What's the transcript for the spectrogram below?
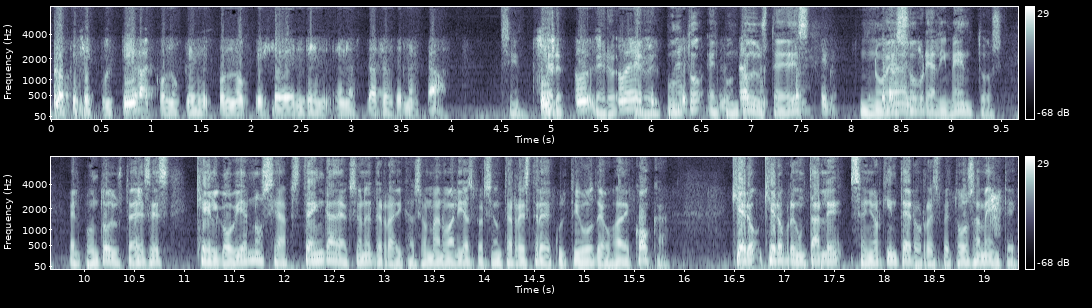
lo que se cultiva con lo que con lo que se vende en, en las plazas de mercado. Sí, pero, pero, pero el punto, el punto de ustedes no es sobre alimentos. El punto de ustedes es que el gobierno se abstenga de acciones de erradicación manual y aspersión terrestre de cultivos de hoja de coca. Quiero, quiero preguntarle, señor Quintero, respetuosamente,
